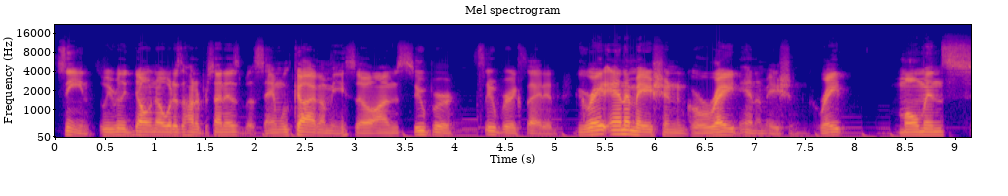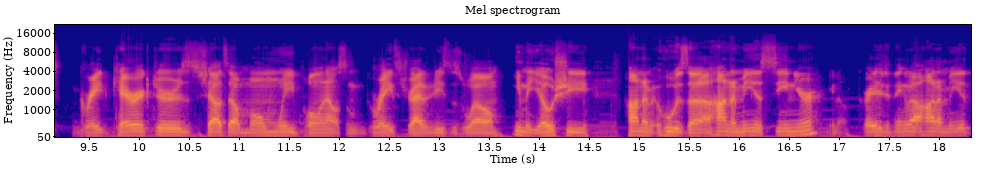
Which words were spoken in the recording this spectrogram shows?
seen. So we really don't know what his 100% is, but same with Kagami. So I'm super, super excited. Great animation, great animation, great moments, great characters. Shouts out Momoi pulling out some great strategies as well. Imayoshi, Hana, who is uh, Hanamiya's senior. You know, crazy thing about Hanamiya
